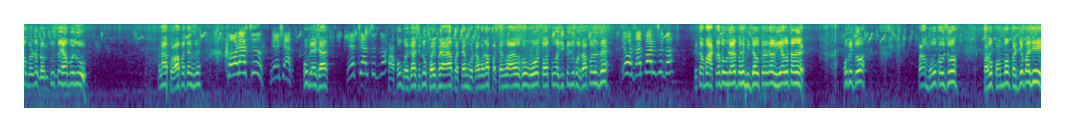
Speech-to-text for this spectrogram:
તો મને ગમતું જ નહીં આ બધું અને આ થોડા પતંગ છે. થોડા છે. બે ચાર. હું બે ચાર? આખું બજાર કેટલું ફરી ફરી આ પતંગ મોટા મોટા પતંગ લાવ્યો છું. હું તો તું હજી કઈ ઓછા પડે છે. એ વરસાદ પડે છે કે? એ તો આમાં આટલા તો ઉડાડ પછી બીજા ઉતરેલા લઈ આવો તને. હું કીધું? પણ હું કહું છું તારું કોમ બોમ કરજે પાછી.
